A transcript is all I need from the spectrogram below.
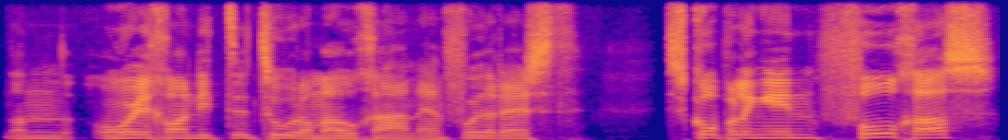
Dan hoor je gewoon die toer omhoog gaan. En voor de rest koppeling in, vol gas.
